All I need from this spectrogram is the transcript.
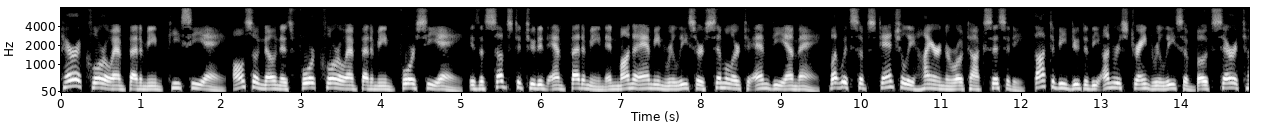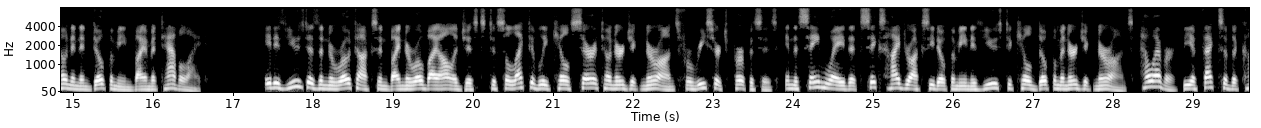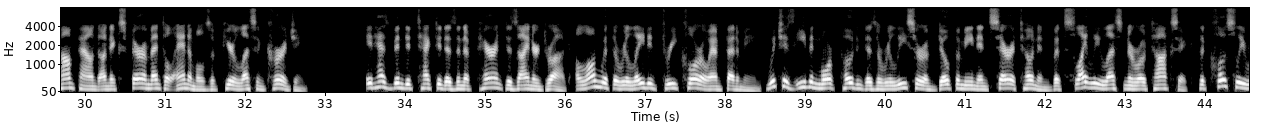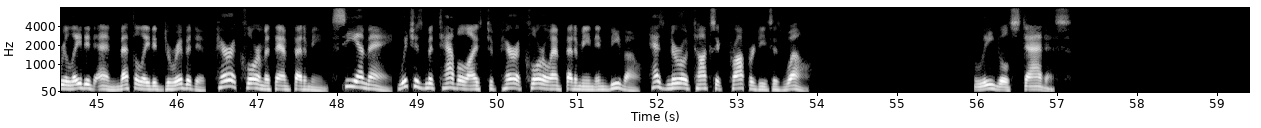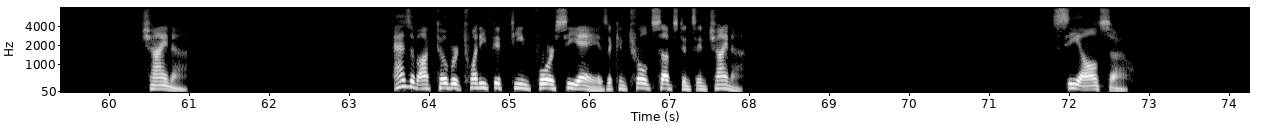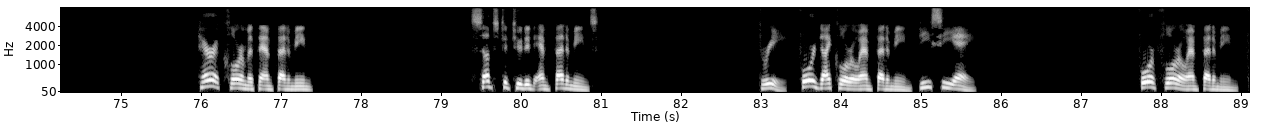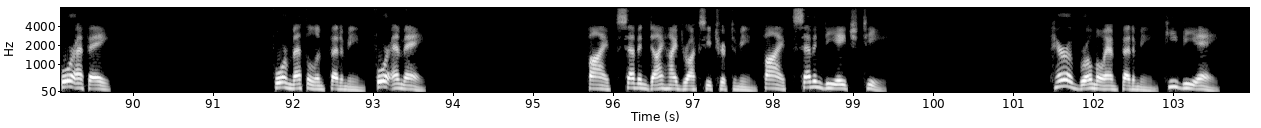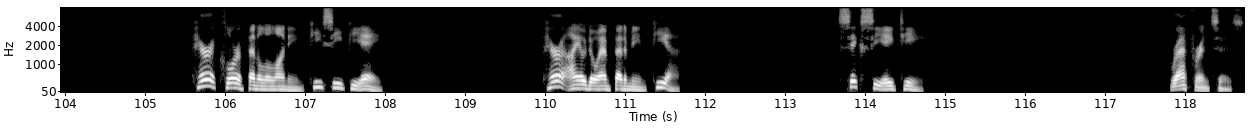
Parachloroamphetamine PCA, also known as 4-chloroamphetamine 4CA, is a substituted amphetamine and monoamine releaser similar to MDMA, but with substantially higher neurotoxicity, thought to be due to the unrestrained release of both serotonin and dopamine by a metabolite. It is used as a neurotoxin by neurobiologists to selectively kill serotonergic neurons for research purposes, in the same way that 6-hydroxydopamine is used to kill dopaminergic neurons. However, the effects of the compound on experimental animals appear less encouraging. It has been detected as an apparent designer drug, along with the related 3-chloroamphetamine, which is even more potent as a releaser of dopamine and serotonin but slightly less neurotoxic. The closely related N-methylated derivative, parachloromethamphetamine CMA, which is metabolized to parachloroamphetamine in vivo, has neurotoxic properties as well. Legal status China as of October 2015 4-CA is a controlled substance in China. See also. Parachloromethamphetamine Substituted amphetamines. 3, 4-dichloroamphetamine DCA 4-fluoroamphetamine 4-FA 4-methylamphetamine, 4-MA 5,7-dihydroxytryptamine 5,7-DHT Para-bromoamphetamine PBA Para-chlorophenylalanine PCPA Para-iodoamphetamine PIA 6-CAT References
